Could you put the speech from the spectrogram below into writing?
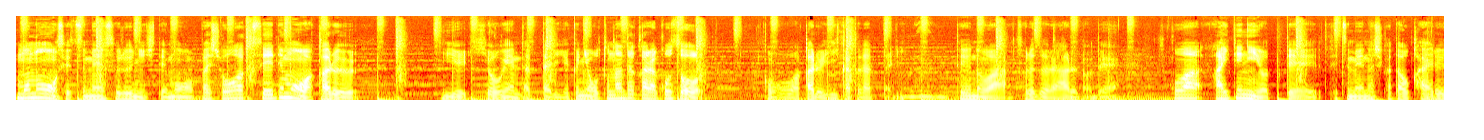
ものを説明するにしてもやっぱり小学生でも分かる表現だったり逆に大人だからこそこう分かる言い方だったりっていうのはそれぞれあるのでそこは相手によって説明の仕方を変えるっ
